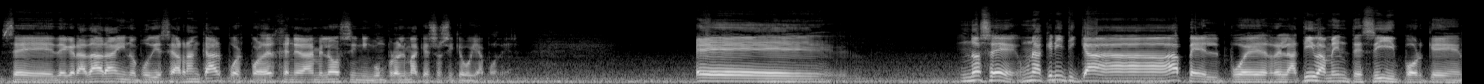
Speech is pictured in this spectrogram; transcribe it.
se degradara y no pudiese arrancar, pues poder generármelo sin ningún problema, que eso sí que voy a poder. Eh, no sé, una crítica a Apple, pues relativamente sí, porque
